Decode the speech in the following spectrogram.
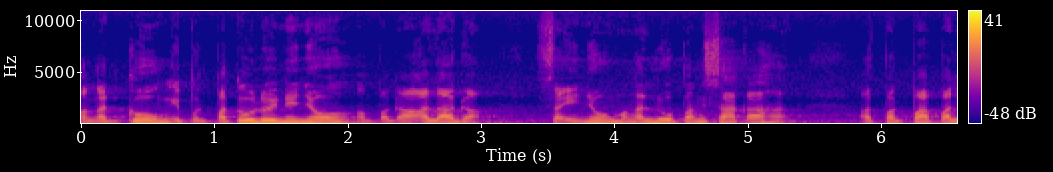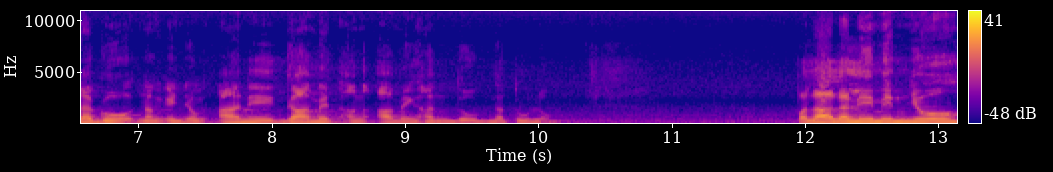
Hangad kong ipagpatuloy ninyo ang pag-aalaga sa inyong mga lupang sakahan at pagpapalago ng inyong ani gamit ang aming handog na tulong. Palalalimin nyo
